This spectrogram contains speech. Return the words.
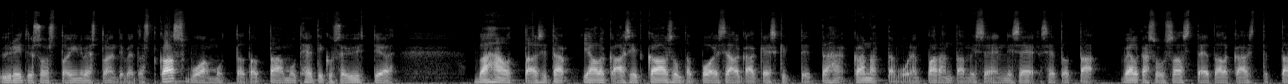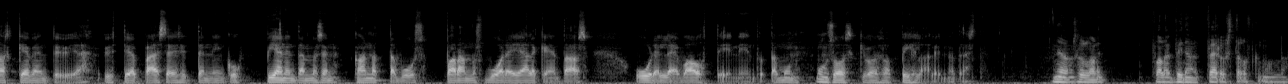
yritysosto investointivetosta kasvua, mutta, tota, mutta heti kun se yhtiö vähän ottaa sitä jalkaa siitä kaasulta pois ja alkaa keskittyä tähän kannattavuuden parantamiseen, niin se, se tota, velkaisuusasteet alkaa sitten taas keventyä ja yhtiö pääsee sitten niin kuin pienen tämmöisen kannattavuusparannusvuoden jälkeen taas uudelleen vauhtiin, niin tota mun, mun suosikki voisi olla pihlailinna tästä. Joo, sulla oli paljon pitänyt perustelut kuin mulla.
